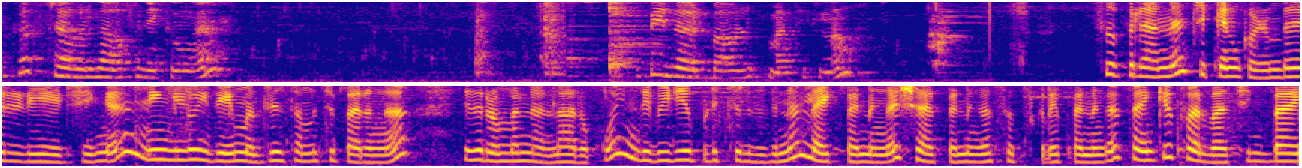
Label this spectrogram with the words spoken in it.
இப்போ ஸ்டவ் வந்து ஆஃப் பண்ணிக்கோங்க. இப்போ இதை ஒரு பவுலுக்கு மாற்றிக்கலாம் சூப்பரான சிக்கன் குழம்பு ரெடி ஆகிடுச்சிங்க நீங்களும் இதே மாதிரி சமைச்சு பாருங்கள் இது ரொம்ப நல்லாயிருக்கும் இந்த வீடியோ பிடிச்சிருந்ததுன்னா லைக் பண்ணுங்கள் ஷேர் பண்ணுங்கள் சப்ஸ்கிரைப் பண்ணுங்கள் தேங்க்யூ ஃபார் வாட்சிங் பை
